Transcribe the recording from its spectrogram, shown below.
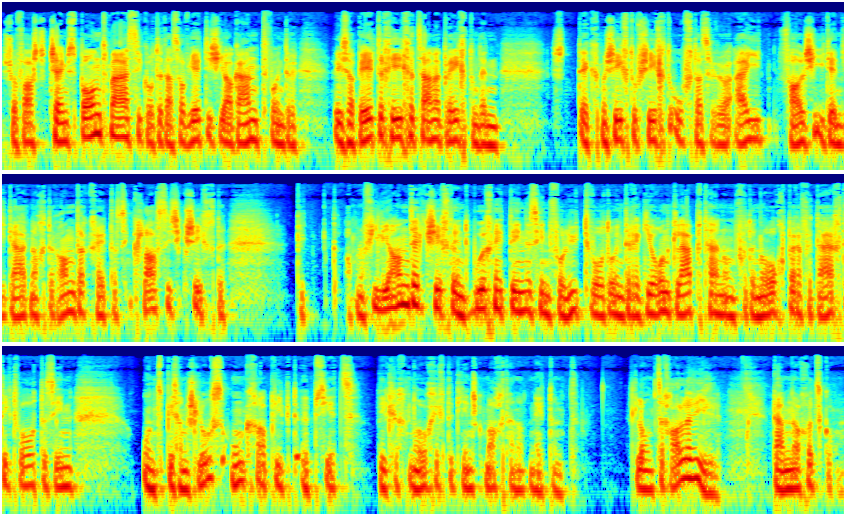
schon fast James Bond mäßig oder der sowjetische Agent, der in der Elisabetherkirche zusammenbricht und dann steckt man Schicht auf Schicht auf, dass er eine falsche Identität nach der anderen hat. Das sind klassische Geschichten. Es gibt aber noch viele andere Geschichten, die in dem Buch nicht drin sind, von Leuten, die hier in der Region gelebt haben und von den Nachbarn verdächtigt worden sind und bis am Schluss unklar bleibt, ob sie jetzt wirklich Nachrichtendienst gemacht haben oder nicht. Und es lohnt sich alleweil, dem nachzugehen.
